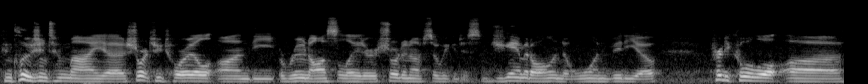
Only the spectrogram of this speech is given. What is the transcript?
conclusion to my uh, short tutorial on the Aroon oscillator, short enough so we can just jam it all into one video. Pretty cool little uh,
